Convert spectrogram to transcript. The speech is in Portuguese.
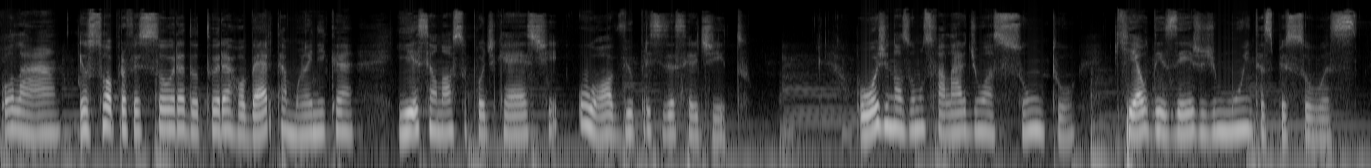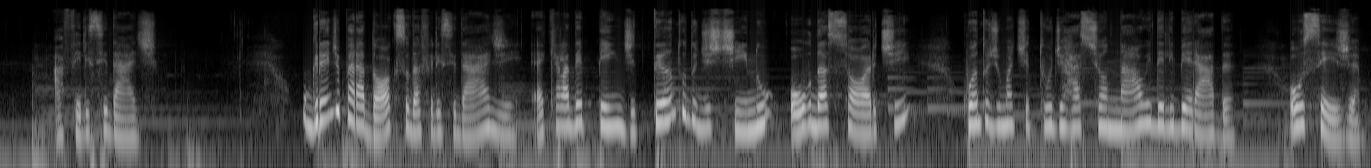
Olá, eu sou a professora doutora Roberta Mânica e esse é o nosso podcast O Óbvio Precisa Ser Dito. Hoje nós vamos falar de um assunto que é o desejo de muitas pessoas: a felicidade. O grande paradoxo da felicidade é que ela depende tanto do destino ou da sorte, quanto de uma atitude racional e deliberada. Ou seja,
